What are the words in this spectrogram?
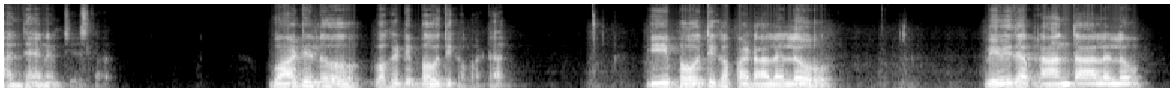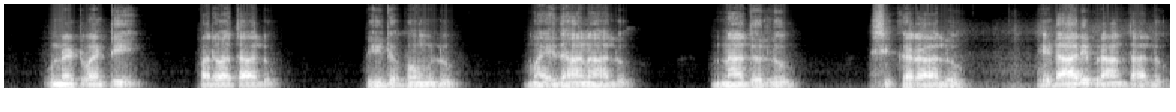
అధ్యయనం చేస్తారు. వాటిలో ఒకటి భౌతిక పటాలు. ఈ భౌతిక పటాలలో వివిధ ప్రాంతాలలో ఉన్నటువంటి పర్వతాలు పీఠభూములు మైదానాలు నదులు శిఖరాలు ఎడారి ప్రాంతాలు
